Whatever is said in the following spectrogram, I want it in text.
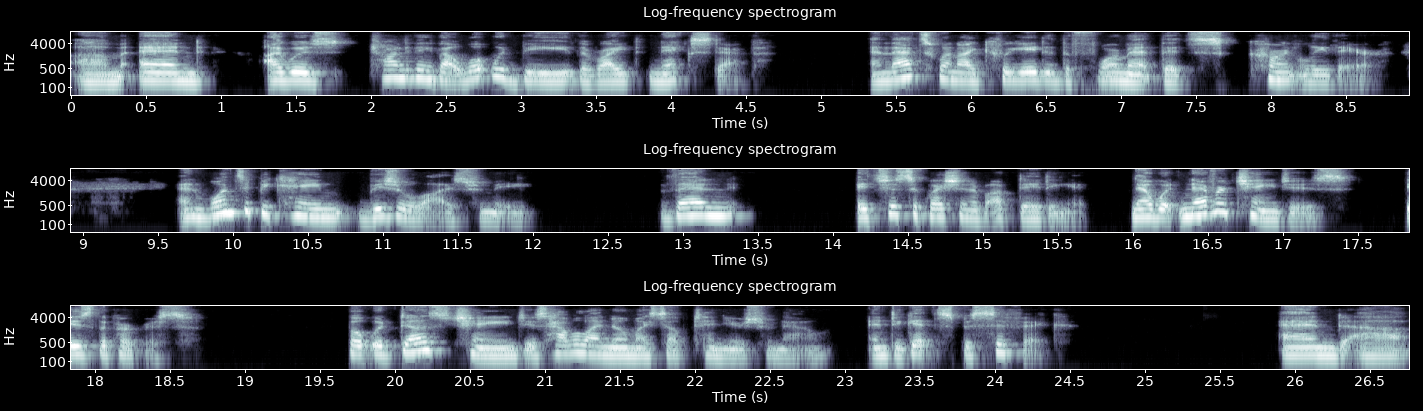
Um, and I was trying to think about what would be the right next step. And that's when I created the format that's currently there. And once it became visualized for me, then it's just a question of updating it. Now, what never changes is the purpose. But what does change is how will I know myself 10 years from now? And to get specific and uh,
